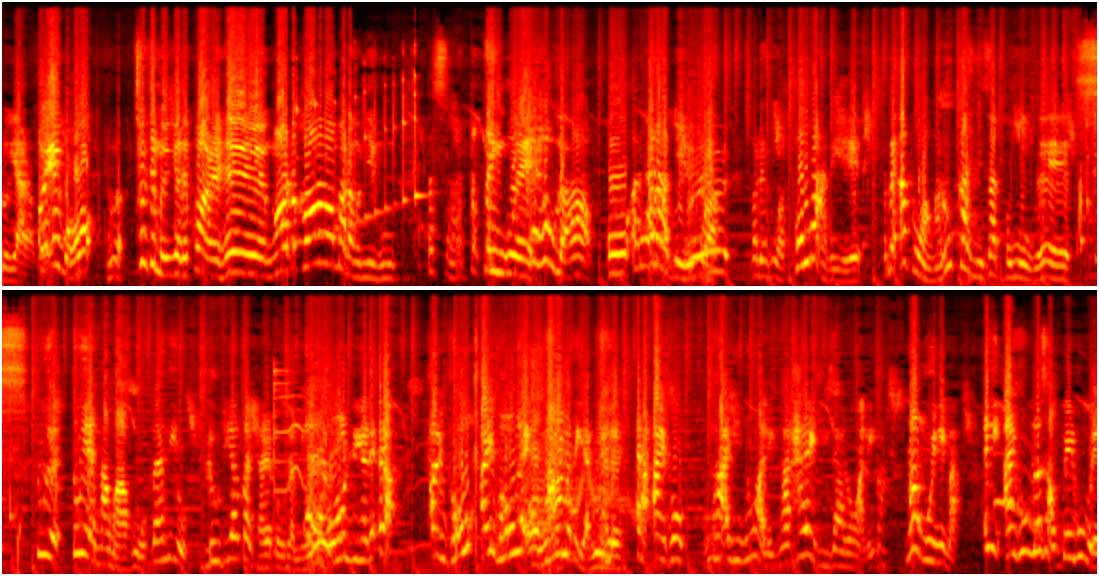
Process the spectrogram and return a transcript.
လို့ရတာပေါ့အေးပေါ့ချုပ်ချမင်းကလည်းပါတယ်ဟဲ့ငါတခါမှတော့မမြင်ဘူးပစားတသိန်းခွဲဟုတ်လားအိုးအဲ့ဒါပြေလို့ကွာဘာလဲဟိုကဖုံးပါသေးတယ်ဒါပေမဲ့အကောင်ကငါတို့ကင်နေစားဖုံးဖို့ပဲသူ့ရဲ့သူ့ရဲ့နောက်မှာဟိုပန်းလေးကိုလူတယောက်ကထားတဲ့ပုံစံမျိုးအော်ဒီကလည်းအဲ့ဒါ iPhone iPhone လေအော်ငါမသိရမြင်လေအဲ့ iPhone ငါအရင်တော့ကလေငါထားတဲ့ကြီးစားတော့ကလေငါမွေးနေမှာအဲ့ဒီ iPhone လက်ဆောင်ပေးမှုပဲ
